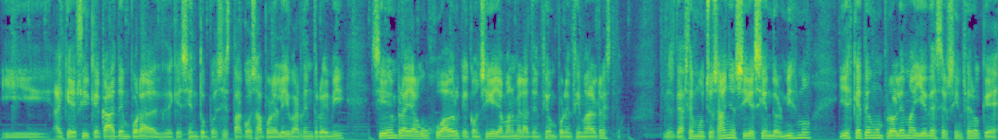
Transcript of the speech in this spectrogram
y hay que decir que cada temporada desde que siento pues esta cosa por el Eibar dentro de mí, siempre hay algún jugador que consigue llamarme la atención por encima del resto. Desde hace muchos años sigue siendo el mismo y es que tengo un problema y he de ser sincero que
